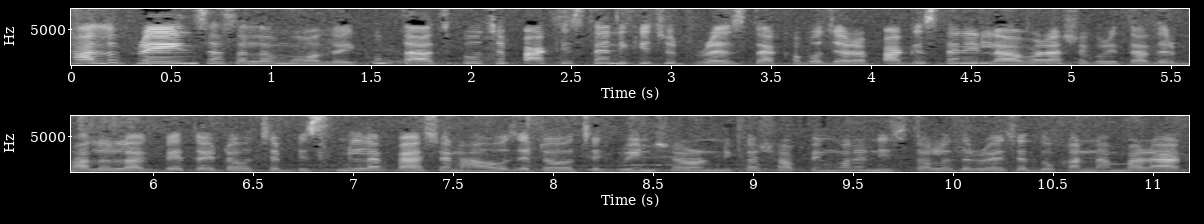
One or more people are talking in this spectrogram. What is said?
হ্যালো ফ্রেন্ডস আসসালামু আলাইকুম তো আজকে হচ্ছে পাকিস্তানি কিছু ড্রেস দেখাবো। যারা পাকিস্তানি লাভার আশা করি তাদের ভালো লাগবে। তো এটা হচ্ছে বিসমিল্লা ফ্যাশন হাউস এটা হচ্ছে গ্রিন শরণিকা শপিং মলের নিচতলাতে রয়েছে, দোকান নাম্বার আট।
